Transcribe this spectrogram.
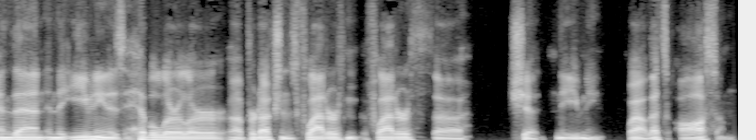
And then in the evening is Hibblerler uh, Productions, Flat Earth, Flat Earth uh, shit in the evening. Wow, that's awesome.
